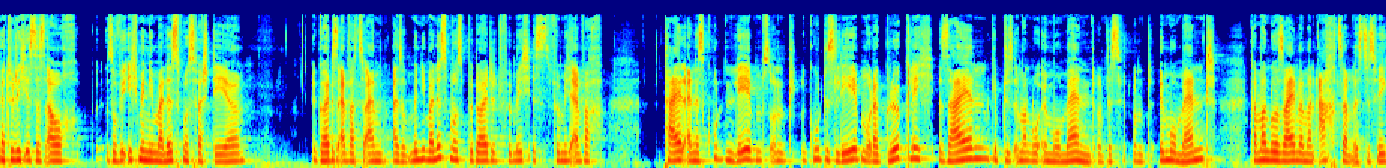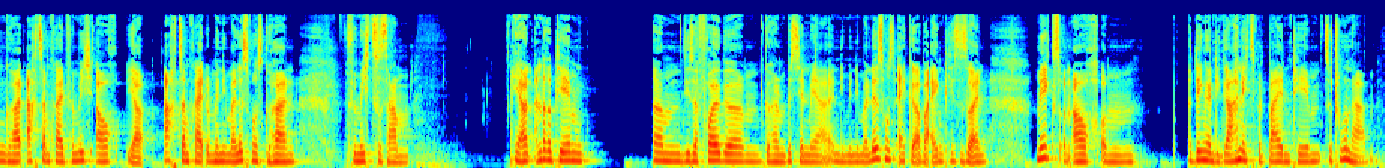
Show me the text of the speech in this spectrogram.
Natürlich ist es auch, so wie ich Minimalismus verstehe, gehört es einfach zu einem, also Minimalismus bedeutet für mich, ist für mich einfach Teil eines guten Lebens und gutes Leben oder glücklich sein gibt es immer nur im Moment und das, und im Moment kann man nur sein, wenn man achtsam ist. Deswegen gehört Achtsamkeit für mich auch, ja, Achtsamkeit und Minimalismus gehören für mich zusammen. Ja, und andere Themen ähm, dieser Folge gehören ein bisschen mehr in die Minimalismus-Ecke, aber eigentlich ist es so ein Mix und auch ähm, Dinge, die gar nichts mit beiden Themen zu tun haben.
